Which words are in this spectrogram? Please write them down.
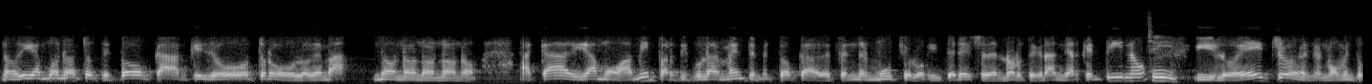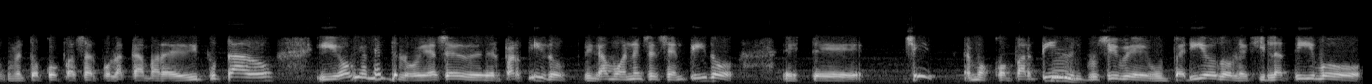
nos digan, bueno, esto te toca, aquello otro o lo demás. No, no, no, no, no. Acá, digamos, a mí particularmente me toca defender mucho los intereses del norte grande argentino y lo he hecho en el momento que me tocó pasar por la Cámara de Diputados y obviamente lo voy a hacer desde el partido. Digamos, en ese sentido, este, sí, hemos compartido mm. inclusive un periodo legislativo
